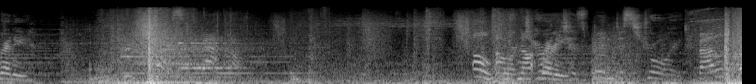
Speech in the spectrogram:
ready. Ultimate Our not turret ready. has been destroyed. Battle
